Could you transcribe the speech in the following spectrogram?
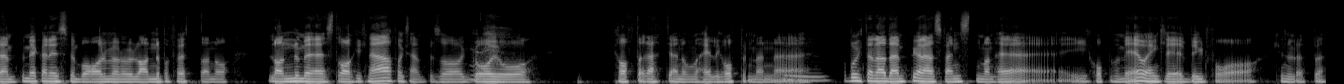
dempemekanisme både når du lander på føttene og lander med strake knær, f.eks., så går jo krafta rett gjennom hele kroppen. Men mm. å brukt den der dempinga, den spensten man har i kroppen, vi er jo egentlig bygd for å kunne løpe.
